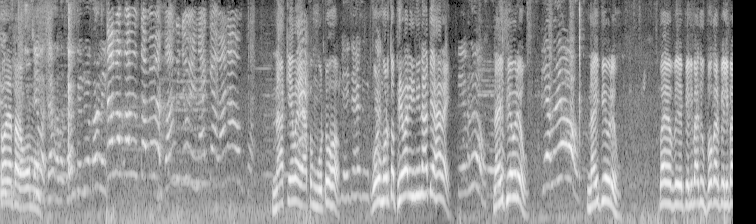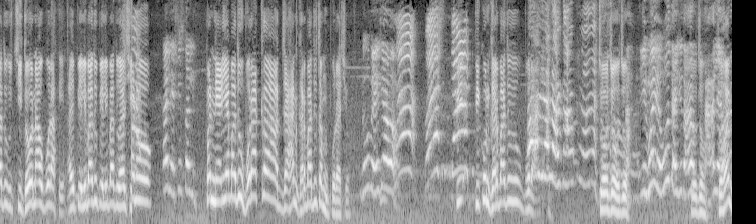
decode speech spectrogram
તો જતા રહો ઓમો. વધારે- વધારે પેલું એ કરે ને, ના કેવાય આ તો મોટો હ. ગોળ મોર તો ફેવર એની ના બે હારાય નહીં ફેવર્યો. નહીં ફેવર્યો. ભાઈ પેલી બાજુ ઊભો કર પેલી બાજુ સીધો ના ઊભો રાખે. અહીં પેલી બાજુ પેલી બાજુ. પણ નેડિયા બાજુ ઊભો રાખ આ જહાન ઘર બાજુ ચમ ઊભો રાખ્યો? પીકુન ઘર બાજુ ઊભો રાખ. જો જો જો. જો, જો. જો હે ને?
